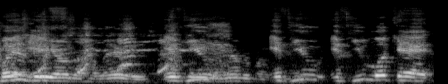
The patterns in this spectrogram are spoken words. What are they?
But his videos are hilarious. if you- remember if you if you look at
